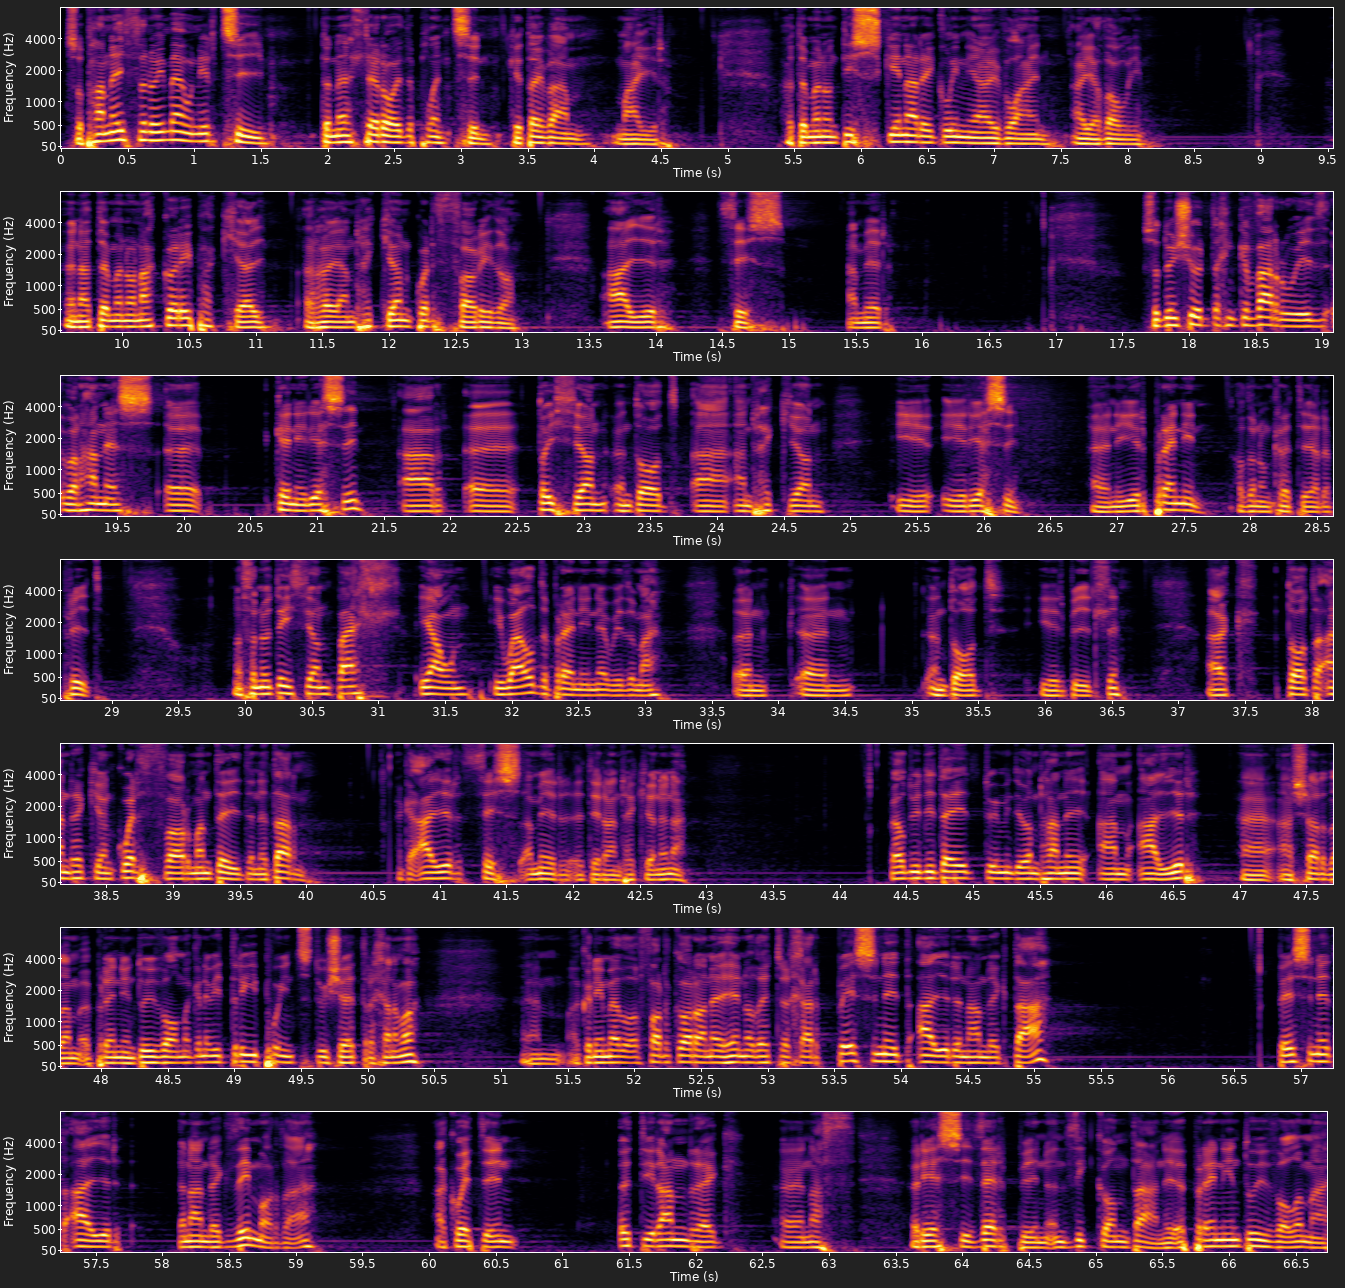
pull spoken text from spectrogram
So pan eithon nhw i mewn i'r tŷ, dyna lle roedd y plentyn gyda'i fam Mair. A dyma nhw'n disgyn ar ei gliniau i flaen a'i addoli. Yna dyma nhw'n agor eu paciau a rhoi anrhegion gwerthfawr iddo. Air, thys a myr. So dwi'n siŵr ydych chi'n gyfarwydd efo'r hanes uh, genir Iesu a'r uh, doethion yn dod a anrhegion i'r Iesu, uh, i'r brenin oedden nhw'n credu ar y pryd. Nath nhw deithio'n bell iawn i weld y brenin newydd yma yn, yn, yn dod i'r byd lly. Ac dod o anrhegion gwerthfawr mae'n deud yn y darn. Ac air, thys a myr ydy'r anrhegion yna. Fel dwi wedi dweud, dwi'n mynd i fod yn rhannu am air a siarad am y brenin dwyfol. Mae gen i fi dri pwynt dwi eisiau edrych arno fo. Um, ac o'n i'n meddwl y ffordd gorau neu hyn oedd edrych ar beth sy'n neud air yn anreg da, beth sy'n neud air yn anreg ddim o'r dda, ac wedyn ydy'r anreg uh, nath yr Iesu dderbyn yn ddigon da, neu y brenin dwyfol yma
